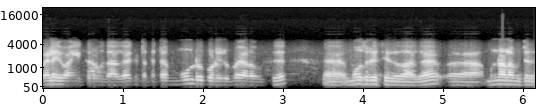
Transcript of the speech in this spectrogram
வேலை வாங்கி தருவதாக கிட்டத்தட்ட மூன்று கோடி ரூபாய் அளவுக்கு மோசடி செய்ததாக முன்னாள் அமைச்சர்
